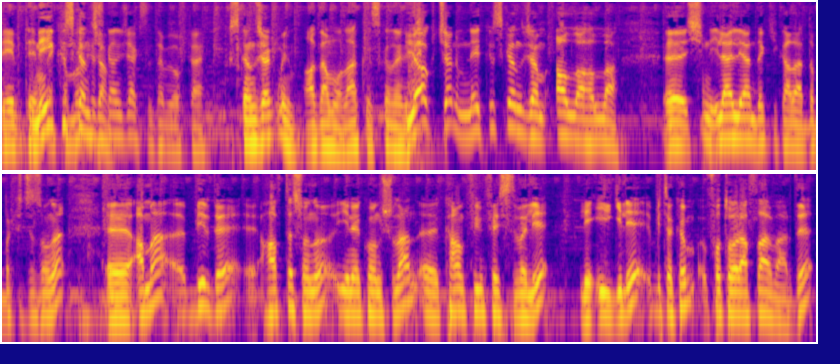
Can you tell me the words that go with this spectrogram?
David Neyi kıskanacağım? Kıskanacaksın tabii Oktay. Kıskanacak mıyım? Adam olan kıskanacak. Yok canım ne kıskanacağım Allah Allah. E, şimdi ilerleyen dakikalarda bakacağız ona. E, ama bir de e, hafta sonu yine konuşulan e, Cannes Film Festivali ile ilgili bir takım fotoğraflar vardı.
